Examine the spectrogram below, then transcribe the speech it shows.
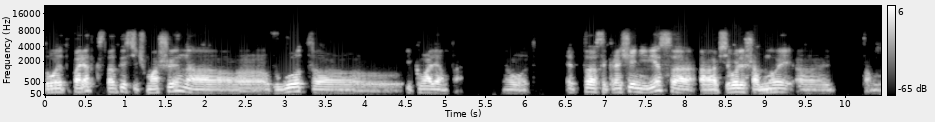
то это порядка 100 тысяч машин а, в год а, эквивалента. Вот. Это сокращение веса а, всего лишь одной а, там,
